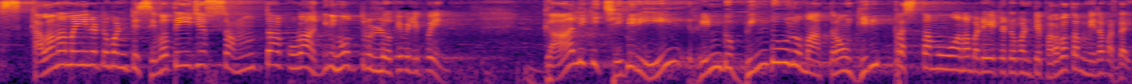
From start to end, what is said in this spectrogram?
స్ఖలనమైనటువంటి శివతేజస్సు అంతా కూడా అగ్నిహోత్రుల్లోకి వెళ్ళిపోయింది. గాలికి చెదిరి రెండు బిందువులు మాత్రం గిరిప్రస్థము అనబడేటటువంటి పర్వతం మీద పడ్డాయి.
